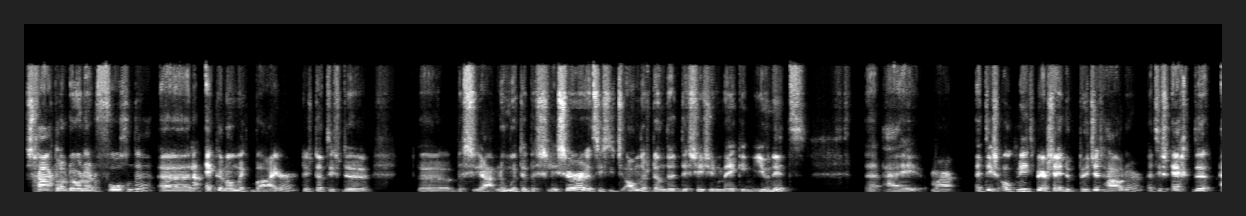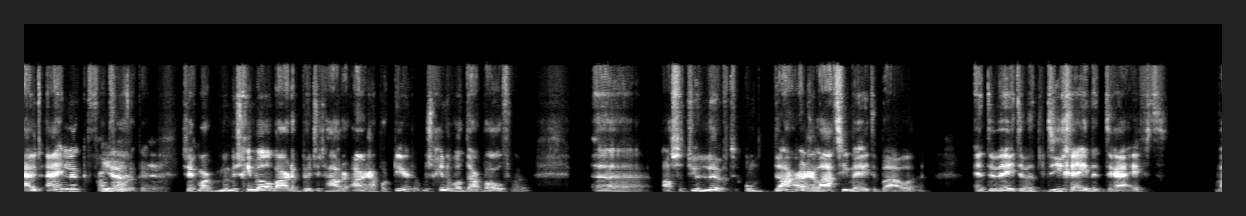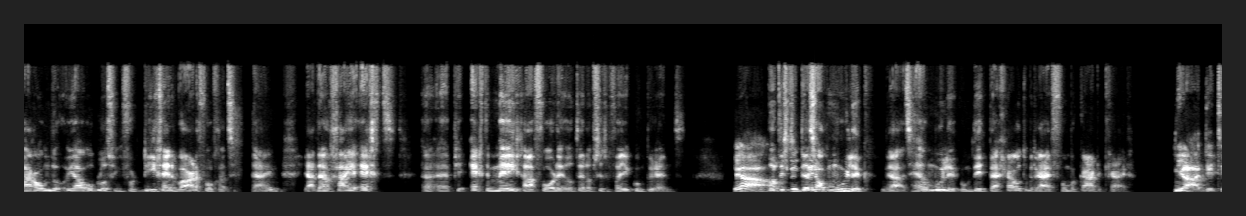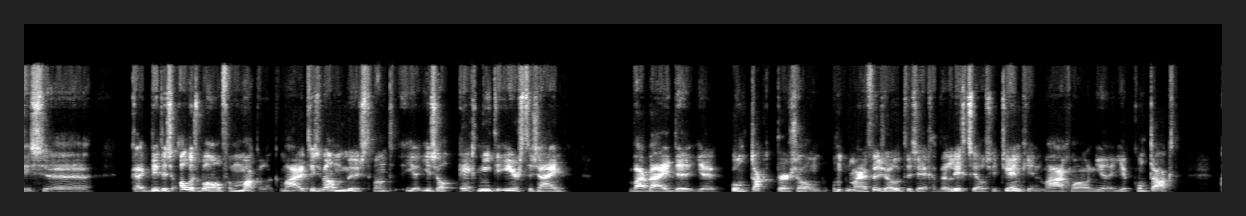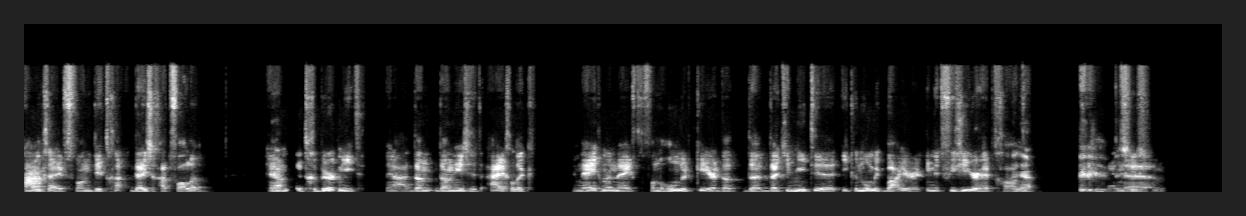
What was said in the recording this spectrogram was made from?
Schakelen we door naar de volgende, eh, de economic buyer. Dus dat is de, eh, ja, noem het de beslisser. Het is iets anders dan de decision making unit. Eh, hij, maar het is ook niet per se de budgethouder. Het is echt de uiteindelijk verantwoordelijke. Ja. Zeg maar misschien wel waar de budgethouder aan rapporteert, of misschien nog wel daarboven. Eh, als het je lukt om daar een relatie mee te bouwen en te weten wat diegene drijft, waarom de, jouw oplossing voor diegene waardevol gaat zijn, ja, dan ga je echt, heb je echt een mega voordeel ten opzichte van je concurrent. Ja, Dat is, dat is ook moeilijk. Ja, het is heel moeilijk om dit bij grote bedrijven voor elkaar te krijgen. Ja, dit is. eh, kijk, dit is allesbehalve makkelijk. Maar het is wel een must. Want je, je zal echt niet de eerste zijn waarbij de, je contactpersoon, om het maar even zo te zeggen, wellicht zelfs je champion, maar gewoon je, je contact aangeeft van dit ga, deze gaat vallen. En Ja. het gebeurt niet. Ja, dan, dan is het eigenlijk 99 van de 100 keer dat, dat, dat je niet de economic buyer in het vizier hebt gehad. Ja, En, ehm,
